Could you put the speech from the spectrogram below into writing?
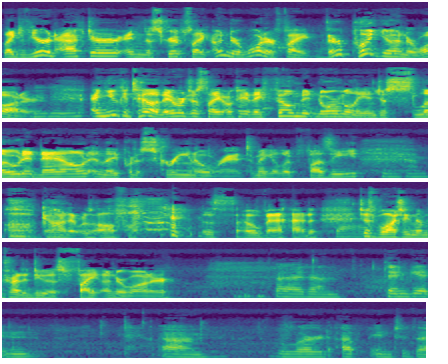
Like if you're an actor and the script's like underwater fight, they're putting you underwater, Mhm. and you could tell they were just like, okay, they filmed it normally and just slowed it down, and they put a screen over it to make it look fuzzy. Mhm. Oh god, it was awful. it was so bad. Yeah. Just watching them try to do this fight underwater. but um, then getting um, lured up into the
